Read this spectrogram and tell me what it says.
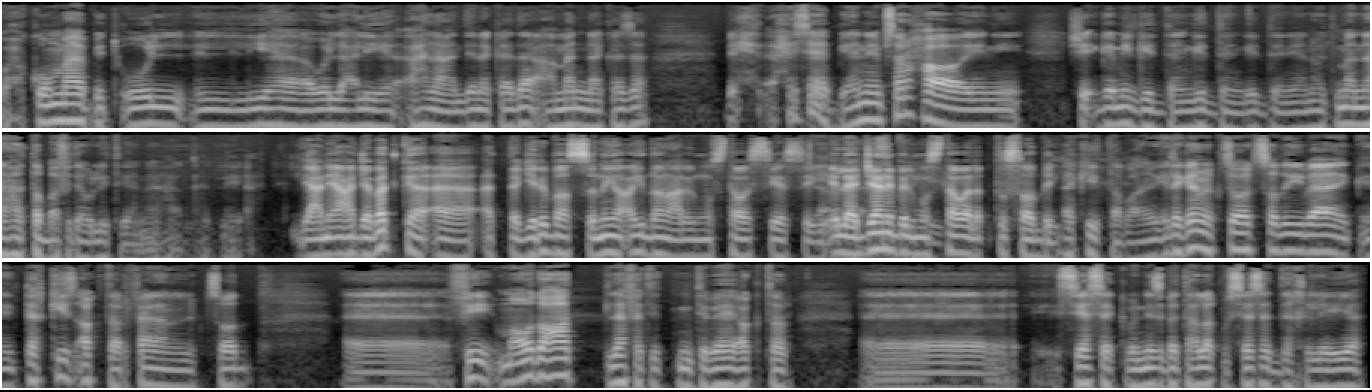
وحكومة بتقول اللي ليها واللي عليها إحنا عندنا كذا عملنا كذا. بحساب يعني بصراحة يعني شيء جميل جدا جدا جدا. يعني واتمنى إنها تطبق في دولتي يعني يعني أعجبتك آه، التجربة الصينية أيضا على المستوى السياسي لا، إلى جانب أكيد. المستوى الاقتصادي. أكيد طبعا. إلى جانب الاقتصاد الاقتصادي بقى التركيز أكتر فعلا على الاقتصاد. آه، في موضوعات لفتت انتباهي أكتر. آه، السياسة بالنسبة تتعلق بالسياسة الداخلية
